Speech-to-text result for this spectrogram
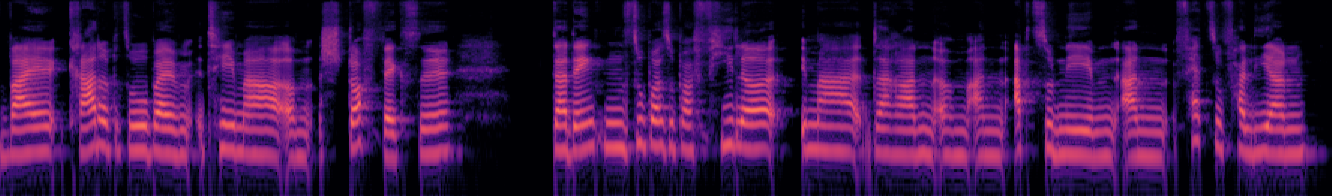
weil gerade so beim Thema ähm, Stoffwechsel, da denken super, super viele immer daran, ähm, an abzunehmen, an Fett zu verlieren.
